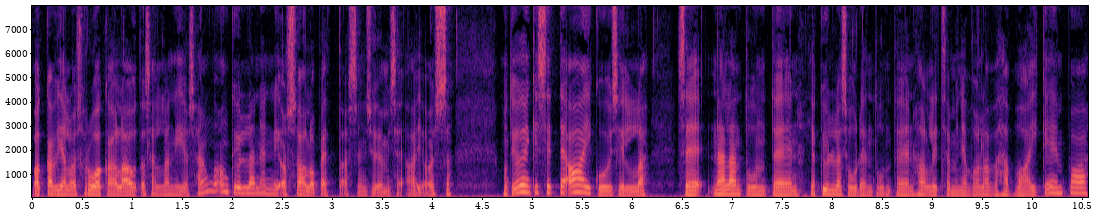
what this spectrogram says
vaikka vielä olisi ruokaa lautasella, niin jos hän on kylläinen, niin osaa lopettaa sen syömisen ajoissa. Mutta jotenkin sitten aikuisilla se nälän tunteen ja kylläisuuden tunteen hallitseminen voi olla vähän vaikeampaa,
